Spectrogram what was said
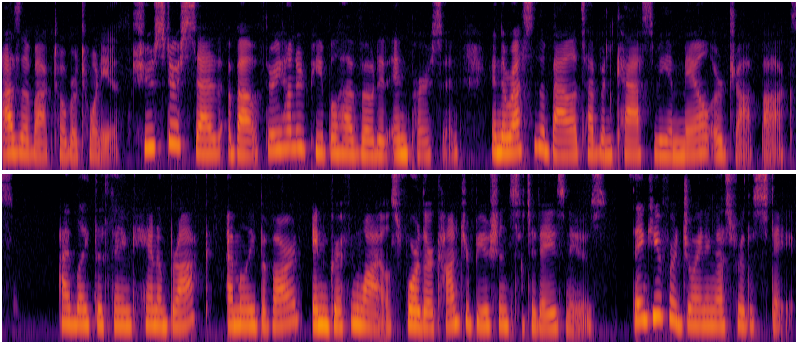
as of October 20th. Schuster said about 300 people have voted in person, and the rest of the ballots have been cast via mail or Dropbox. I'd like to thank Hannah Brock, Emily Bavard, and Griffin Wiles for their contributions to today's news. Thank you for joining us for The State,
